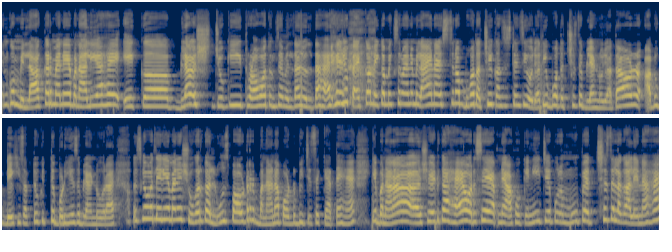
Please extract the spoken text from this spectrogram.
इनको मिलाकर मैंने बना लिया है एक ब्लश जो कि थोड़ा बहुत उनसे मिलता जुलता है। जो पैक का मेकअप मिक्सर मैंने मिलाया ना इससे ना बहुत अच्छी कंसिस्टेंसी हो जाती है बहुत अच्छे से ब्लेंड हो जाता है और आप लोग देख ही सकते हो कितने बढ़िया से ब्लेंड हो रहा है। उसके बाद ले लिया मैंने शुगर का लूज पाउडर बनाना पाउडर भी जिसे कहते हैं। ये बनाना शेड का है और इसे अपने आँखों के नीचे पूरे मुँह पे अच्छे से लगा लेना है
